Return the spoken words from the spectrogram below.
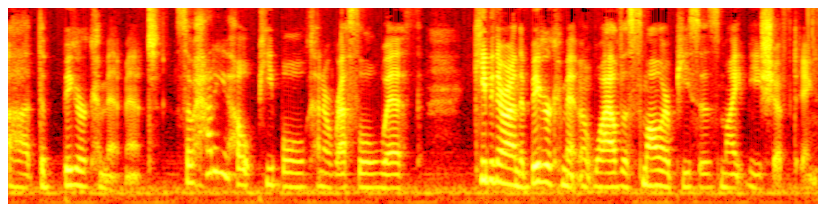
uh, the bigger commitment. So how do you help people kind of wrestle with keeping their eye on the bigger commitment while the smaller pieces might be shifting?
